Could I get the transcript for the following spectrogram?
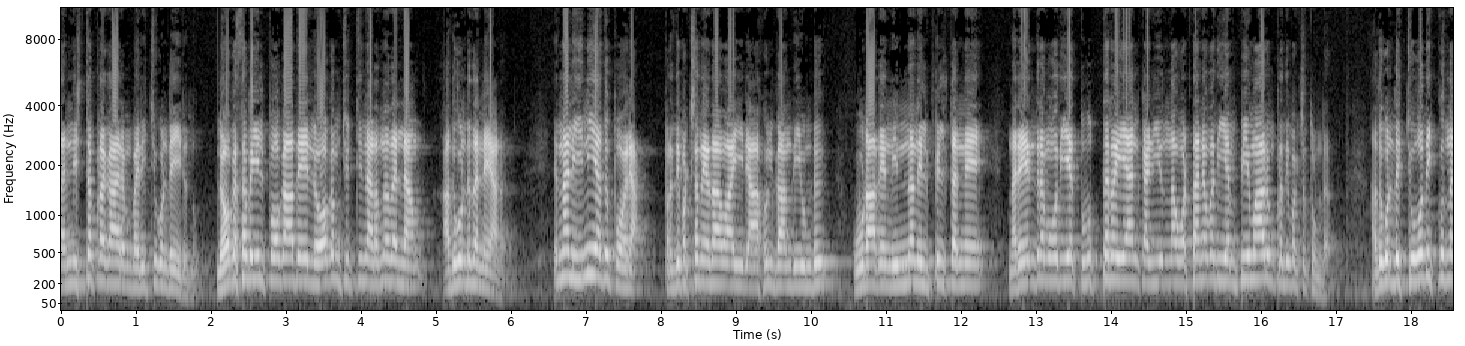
തന്നിഷ്ടപ്രകാരം ഭരിച്ചുകൊണ്ടേയിരുന്നു. ലോകസഭയിൽ പോകാതെ ലോകം ചുറ്റി നടന്നതെല്ലാം അതുകൊണ്ട് തന്നെയാണ്. എന്നാൽ ഇനി അത് പോരാ. പ്രതിപക്ഷ നേതാവായി രാഹുൽ ഗാന്ധിയുണ്ട്. കൂടാതെ നിന്ന നിൽപ്പിൽ തന്നെ നരേന്ദ്രമോദിയെ തൂത്തെറിയാൻ കഴിയുന്ന ഒട്ടനവധി എം പിമാരും പ്രതിപക്ഷത്തുണ്ട്. അതുകൊണ്ട് ചോദിക്കുന്ന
